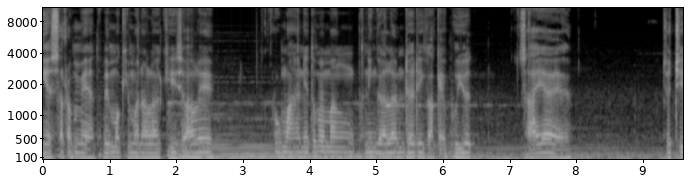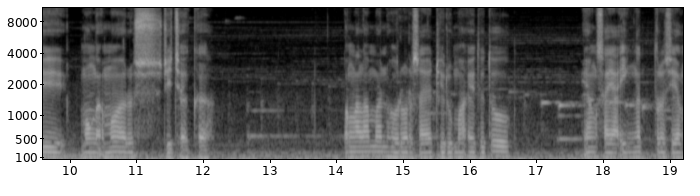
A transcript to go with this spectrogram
Ya serem ya tapi mau gimana lagi? Soalnya rumah ini tuh memang peninggalan dari kakek buyut saya ya. Jadi mau nggak mau harus dijaga. Pengalaman horor saya di rumah itu tuh yang saya inget terus yang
